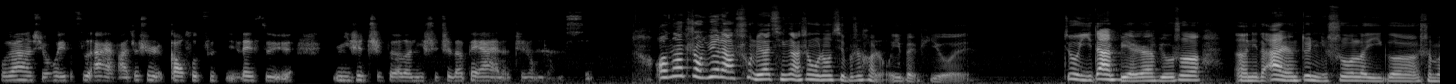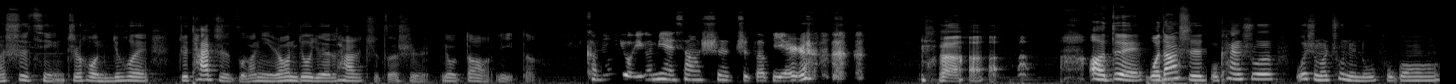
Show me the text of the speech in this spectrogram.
不断的学会自爱吧，就是告诉自己，类似于你是值得的，你是值得被爱的这种东西。哦，那这种月亮处女在情感生活中岂不是很容易被 PUA？就一旦别人，比如说，呃，你的爱人对你说了一个什么事情之后，你就会就他指责你，然后你就会觉得他的指责是有道理的。可能有一个面向是指责别人，哦，对我当时我看说为什么处女奴仆宫，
